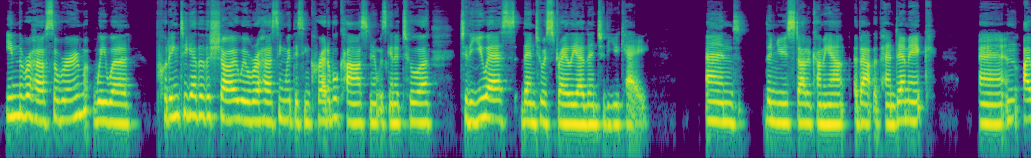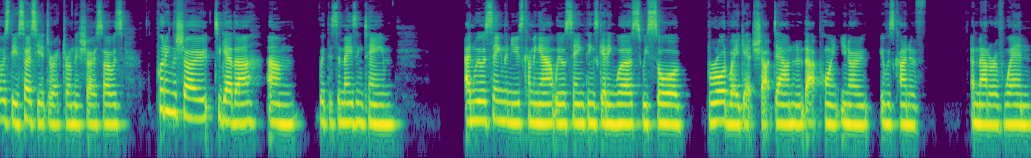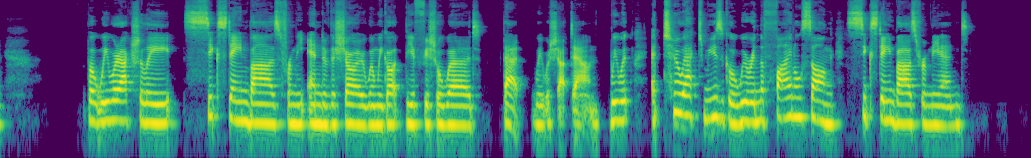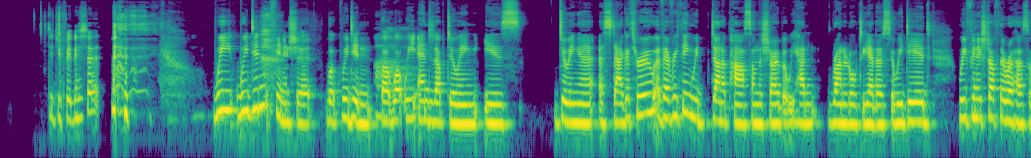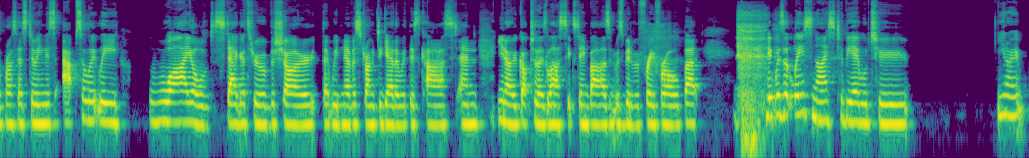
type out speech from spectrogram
in the rehearsal room. We were putting together the show. We were rehearsing with this incredible cast, and it was going to tour to the US, then to Australia, then to the UK. And the news started coming out about the pandemic and I was the associate director on this show. So I was putting the show together um, with this amazing team. And we were seeing the news coming out. We were seeing things getting worse. We saw Broadway get shut down. And at that point, you know, it was kind of a matter of when. But we were actually 16 bars from the end of the show when we got the official word that we were shut down. We were a two act musical. We were in the final song, 16 bars from the end. Did you finish it? we we didn't finish it. Look, we didn't. But what we ah. ended up doing is doing a, a stagger through of everything. We'd done a pass on the show, but we hadn't run it all together. So we did. We finished off the rehearsal process doing this absolutely wild stagger through of the show that we'd never strung together with this cast and you know got to those last 16 bars and it was a bit of a free for all but it was at least nice to be able to you know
